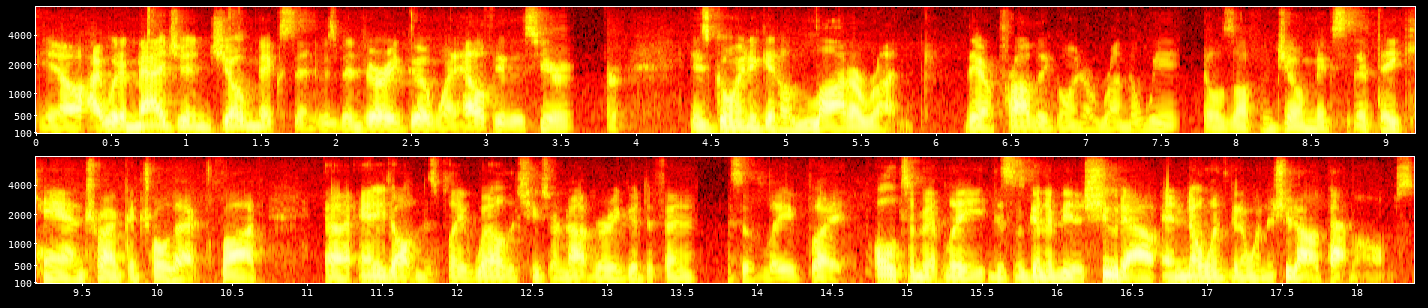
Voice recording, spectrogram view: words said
You know, I would imagine Joe Mixon, who's been very good when healthy this year, is going to get a lot of run. They are probably going to run the wheels off of Joe Mixon if they can, try and control that clock. Uh, Andy Dalton has played well. The Chiefs are not very good defensively, but ultimately, this is going to be a shootout, and no one's going to win a shootout with Pat Mahomes.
